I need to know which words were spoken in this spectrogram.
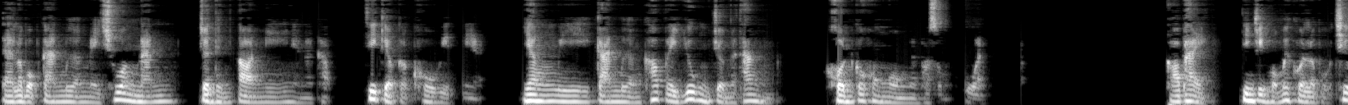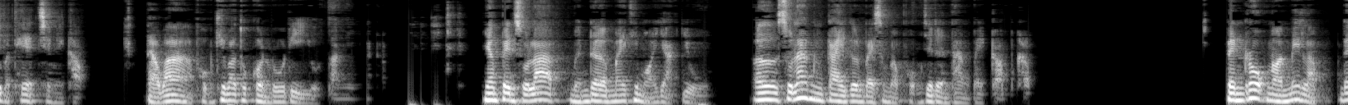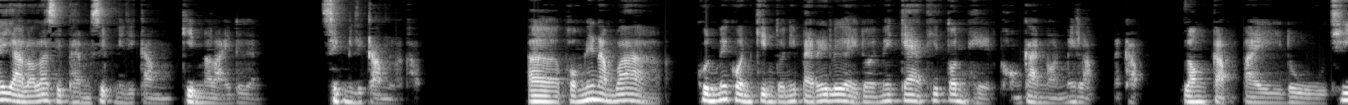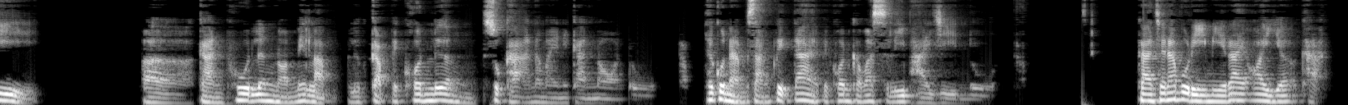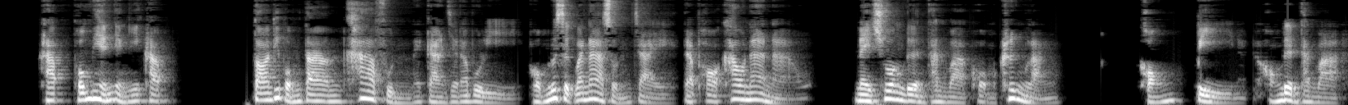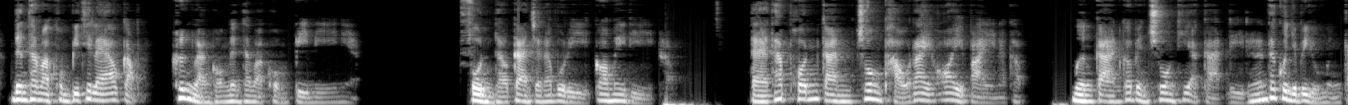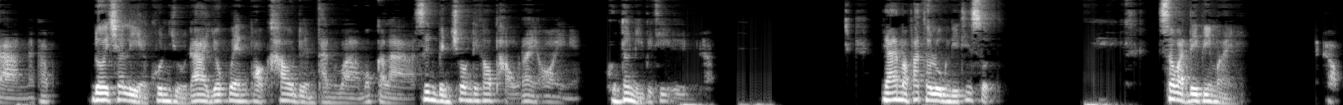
แต่ระบบการเมืองในช่วงนั้นจนถึงตอนนี้เนี่ยนะครับ ที่เกี่ยวกับโควิดเนี่ย ยังมีการเมืองเข้าไปยุ่งจนกระทั่ง คนก็คงงงกันพอสมควร ขออภัยจริงๆ ผมไม่ควรระบุชื่อประเทศใช่ไหมครับ แต่ว่าผมคิดว่าทุกคนรู้ดีอยู่ตอนนี้นะครับ ยังเป็นสุราษฎร์เหมือนเดิมไหมที่หมออยากอยู่ เออ สุราษฎร์มันไกลเกินไปสำหรับผมจะเดินทางไปกลับครับ เป็นโรคนอนไม่หลับได้ยาลอลาซิแพมสิบมิลลิกรัม กินมาหลายเดือนสิบมิลลิกรัมเหรอครับ เออผมแนะนำว่า คุณไม่ควรกินตัวนี้ไปเรื่อยๆ โดยไม่แก้ที่ต้นเหตุของการนอนไม่หลับนะครับ ลองกลับไปดูที่การพูดเรื่องนอนไม่หลับ หรือกลับไปค้นเรื่องสุขอนามัยในการนอนดูครับถ้าคุณอ่านภาษาอังกฤษได้ไปค้นคำว่า sleep hygiene ดูครับกาญจนะบุรีมีไร่อ้อยเยอะค่ะ ครับผมเห็นอย่างนี้ครับ ตอนที่ผมตามค่าฝุ่นในกาญจนะบุรี ผมรู้สึกว่าน่าสนใจ แต่พอเข้าหน้าหนาว ในช่วงเดือนธันวาคมครึ่งหลังของปีของเดือนธันวา เดือนธันวาคมปีที่แล้วกับครึ่งหลังของเดือนธันวาคมปีนี้เนี่ย ฝุ่นแถวกาญจนบุรีก็ไม่ดีครับ แต่ถ้าพ้นการช่วงเผาไร่อ้อยไปนะครับ เมืองการก็เป็นช่วงที่อากาศดีดังนั้นถ้าคุณจะไปอยู่เมืองการนะครับ โดยเฉลี่ยคุณอยู่ได้ยกเว้นพอเข้าเดือนธันวามกราซึ่งเป็นช่วงที่เขาเผาไร่อ้อยเนี่ย คุณต้องหนีไปที่อื่นครับ ย้ายมาพัทลุงดีที่สุด สวัสดีปีใหม่นะครับ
